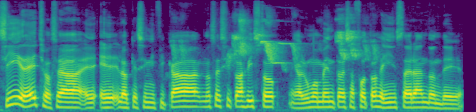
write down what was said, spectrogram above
Sí, de hecho, o sea, eh, eh, lo que significaba, no sé si tú has visto en algún momento esas fotos de Instagram donde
